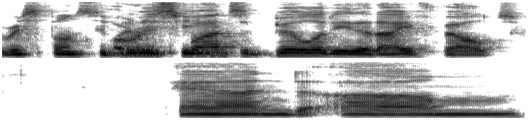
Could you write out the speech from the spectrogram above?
a responsibility. responsibility that I felt, and um,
